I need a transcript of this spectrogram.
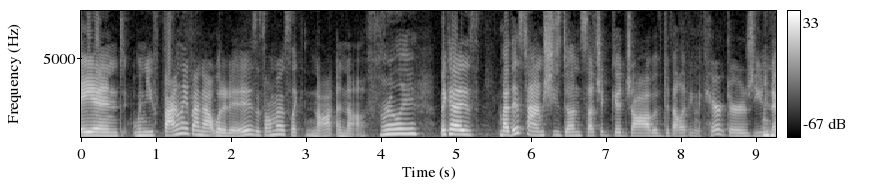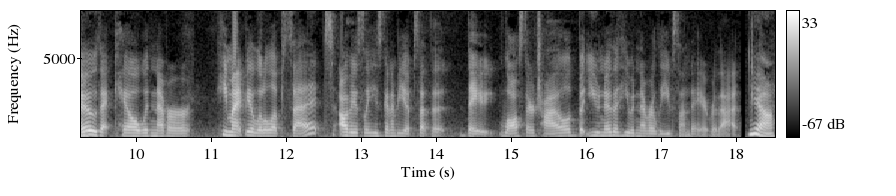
And when you finally find out what it is, it's almost like not enough. Really? Because by this time, she's done such a good job of developing the characters. You know that Kale would never. He might be a little upset. Obviously, he's going to be upset that they lost their child, but you know that he would never leave Sunday over that. Yeah.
